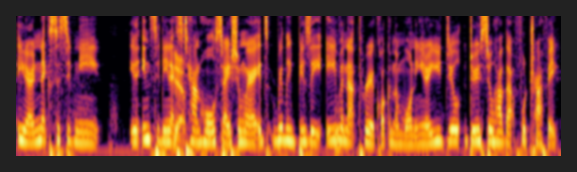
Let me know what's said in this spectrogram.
you know, next to Sydney. In Sydney, next Yeah. to Town Hall Station, where it's really busy, even at three o'clock in the morning. You know, you do do still have that foot traffic.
